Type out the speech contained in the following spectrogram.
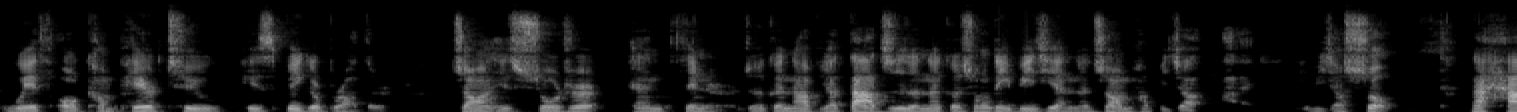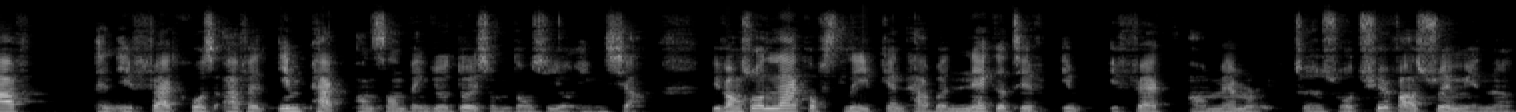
with or compared to his bigger brother John is shorter and thinner，就是跟他比较大只的那个兄弟比起来呢，John 他比较矮也比较瘦。那 have an effect 或是 have an impact on something 就对什么东西有影响。比方说 lack of sleep can have a negative effect on memory，就是说缺乏睡眠呢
